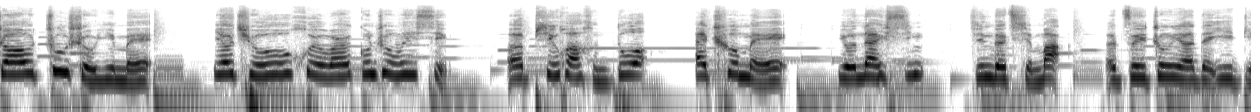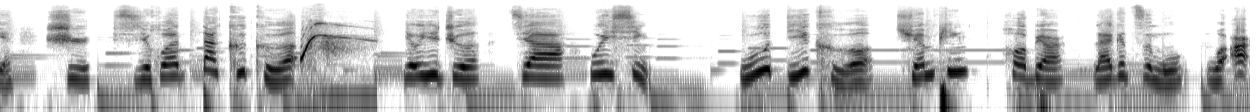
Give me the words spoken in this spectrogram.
招助手一枚，要求会玩公众微信。呃，屁话很多，爱臭美，有耐心，经得起骂。呃，最重要的一点是喜欢大可可。有意者加微信“无敌可”全拼，后边来个字母五二。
